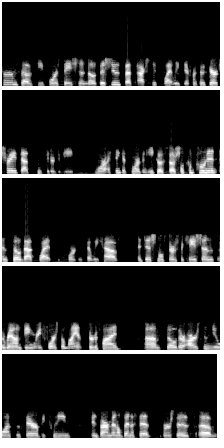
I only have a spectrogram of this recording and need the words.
terms of deforestation and those issues, that's actually slightly different than fair trade. That's considered to be more, I think it's more of an eco social component. And so that's why it's important that we have additional certifications around being Rainforest Alliance certified. Um, so there are some nuances there between environmental benefits versus um,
